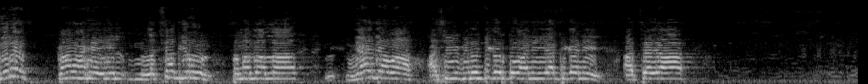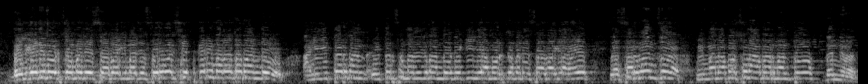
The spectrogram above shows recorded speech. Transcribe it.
गरज काय आहे हे लक्षात घेऊन समाजाला न्याय द्यावा अशी विनंती करतो आणि या ठिकाणी आजच्या या बैलगाडी मोर्चामध्ये सहभागी माझे सर्व शेतकरी मराठा बांधव आणि इतर इतर समाजाचे बांधव देखील या मोर्चामध्ये सहभागी आहेत. या सर्वांचं मी मनापासून आभार मानतो. धन्यवाद.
